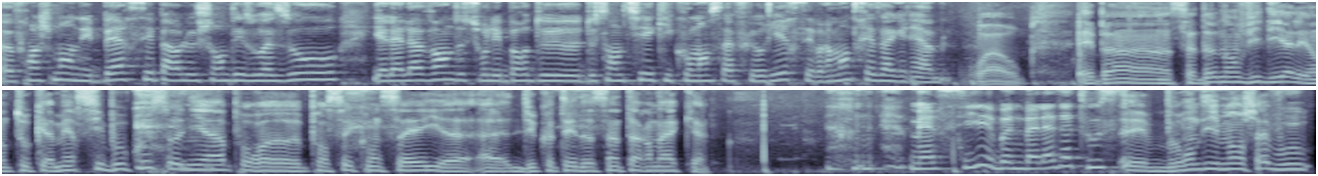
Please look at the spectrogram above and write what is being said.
euh, franchement, on est bercé par le chant des oiseaux. Il y a la lavande sur les bords de, de sentiers qui commence à fleurir. C'est vraiment très agréable. Waouh. Eh ben, ça donne envie d'y aller. En tout cas, merci beaucoup Sonia pour euh, pour ces conseils euh, du côté de Saint-Arnac. Merci et bonne balade à tous. Et bon dimanche à vous.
